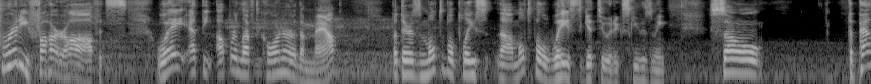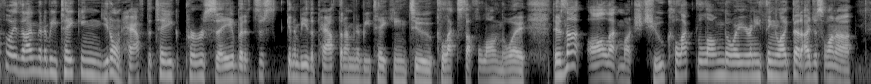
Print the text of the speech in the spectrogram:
pretty far off. It's way at the upper left corner of the map, but there's multiple place, uh, multiple ways to get to it. Excuse me. So the pathway that I'm going to be taking, you don't have to take per se, but it's just going to be the path that I'm going to be taking to collect stuff along the way. There's not all that much to collect along the way or anything like that. I just want to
